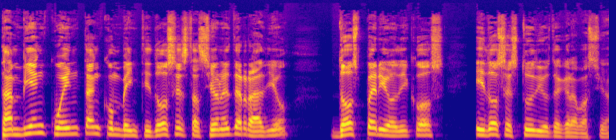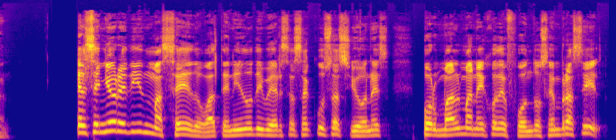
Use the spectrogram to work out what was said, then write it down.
También cuentan con 22 estaciones de radio, dos periódicos y dos estudios de grabación. El señor Edith Macedo ha tenido diversas acusaciones por mal manejo de fondos en Brasil.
